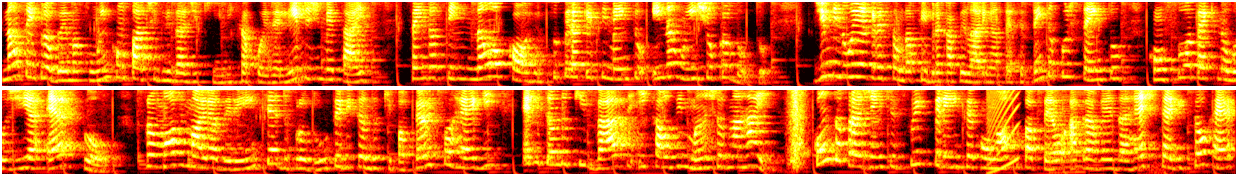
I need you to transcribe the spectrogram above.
Não tem problema com incompatibilidade química, pois é livre de metais, sendo assim não ocorre o superaquecimento e não enche o produto. Diminui a agressão da fibra capilar em até 70% com sua tecnologia Airflow. Promove maior aderência do produto, evitando que papel escorregue, evitando que vaze e cause manchas na raiz. Conta pra gente sua experiência com o nosso papel através da hashtag SoulHair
